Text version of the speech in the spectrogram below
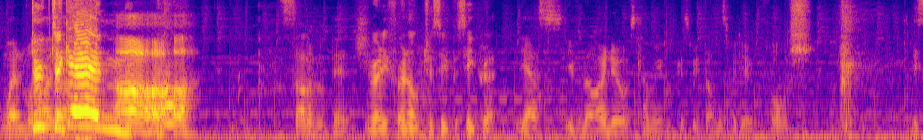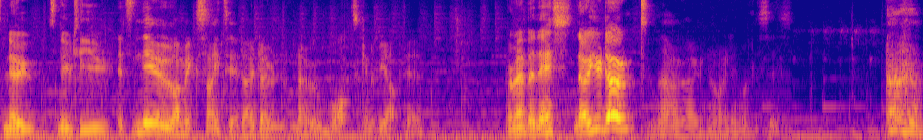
When will Duped I learn? again! Oh! Son of a bitch. You ready for an ultra super secret? Yes, even though I knew it was coming because we've done this video before. It's new. It's new to you. It's new. I'm excited. I don't know what's going to be up here. Remember this? No, you don't. No, I have no idea what this is.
